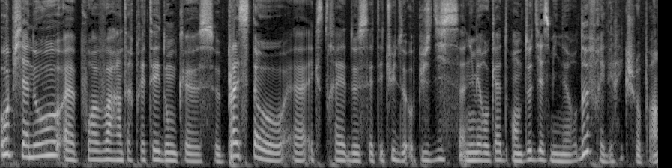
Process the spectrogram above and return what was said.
Au piano euh, pour avoir interprété donc euh, ce presto euh, extrait de cette étude opus 10 numéro 4 en do dièse mineur de Frédéric Chopin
